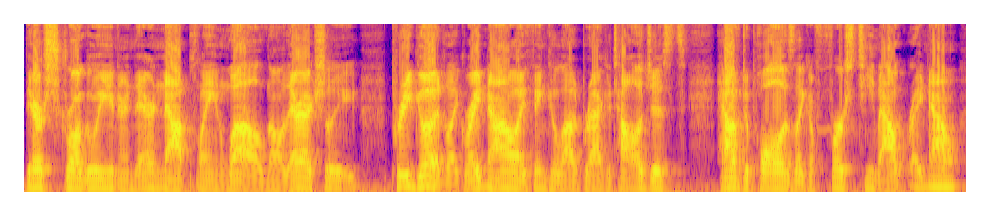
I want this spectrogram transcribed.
they're struggling and they're not playing well. No, they're actually pretty good. Like right now, I think a lot of bracketologists have DePaul as like a first team out right now.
